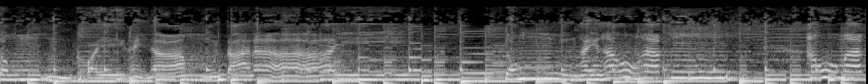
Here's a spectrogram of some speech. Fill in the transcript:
ต้มคอยให้น้ำตาไหลต้มให้เฮาหัก เฮามัก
